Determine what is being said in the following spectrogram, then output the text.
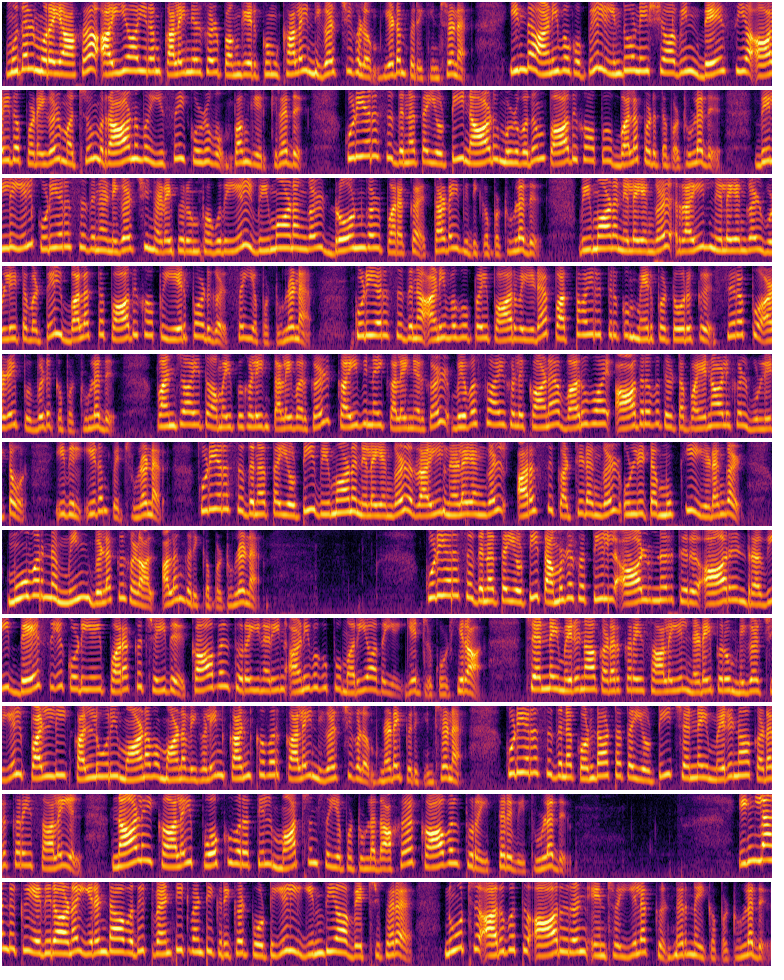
முதல் முறையாக ஐயாயிரம் கலைஞர்கள் பங்கேற்கும் கலை நிகழ்ச்சிகளும் இடம்பெறுகின்றன. இந்த அணிவகுப்பில் இந்தோனேஷியாவின் தேசிய ஆயுதப்படைகள் மற்றும் ராணுவ இசைக்குழுவும் பங்கேற்கிறது. குடியரசு தினத்தையொட்டி நாடு முழுவதும் பாதுகாப்பு பலப்படுத்தப்பட்டுள்ளது. தில்லியில் குடியரசு தின நிகழ்ச்சி நடைபெறும் பகுதியில் விமானங்கள் ட்ரோன்கள் பறக்க தடை விதிக்கப்பட்டுள்ளது. விமான நிலையங்கள் ரயில் நிலையங்கள் உள்ளிட்டவற்றில் பலத்த பாதுகாப்பு ஏற்பாடுகள் செய்யப்பட்டுள்ளன. குடியரசு தின அணிவகுப்பை பார்வையிட பத்தாயிரத்திற்கும் உள்ளிட்டோருக்கு சிறப்பு அழைப்பு விடுக்கப்பட்டுள்ளது. பஞ்சாயத்து அமைப்புகளின் தலைவர்கள் கைவினை கலைஞர்கள் விவசாயிகளுக்கான வருவாய் ஆதரவு திட்ட பயனாளிகள் உள்ளிட்டோர் இதில் இடம்பெற்றுள்ளனர். குடியரசு தினத்தையொட்டி விமான நிலையங்கள் ரயில் நிலையங்கள் அரசு கட்டிடங்கள் உள்ளிட்ட முக்கிய இடங்கள் மூவர்ண மின் விளக்குகளால் அலங்கரிக்கப்பட்டுள்ளன. குடியரசு தினத்தையொட்டி தமிழகத்தில் ஆளுநர் திரு ஆர் என் ரவி தேசிய கொடியை பறக்கச் செய்து காவல்துறையினரின் அணிவகுப்பு மரியாதையை ஏற்றுக்கொள்கிறார் சென்னை மெரினா கடற்கரை சாலையில் நடைபெறும் நிகழ்ச்சியில் பள்ளி கல்லூரி மாணவ மாணவிகளின் கண்கவர் கலை நிகழ்ச்சிகளும் நடைபெறுகின்றன. குடியரசு தின கொண்டாட்டத்தையொட்டி சென்னை மெரினா கடற்கரை சாலையில் நாளை காலை போக்குவரத்தில் மாற்றம் செய்யப்பட்டுள்ளதாக காவல்துறை தெரிவித்துள்ளது. இங்கிலாந்துக்கு எதிரான இரண்டாவது டுவெண்டி டுவெண்டி கிரிக்கெட் போட்டியில் இந்தியா வெற்றி பெற நூற்று அறுபத்து ஆறு ரன் என்ற இலக்கு நிர்ணயிக்கப்பட்டுள்ளது.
